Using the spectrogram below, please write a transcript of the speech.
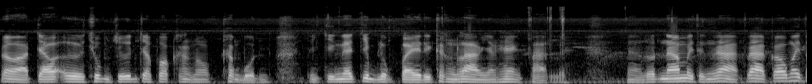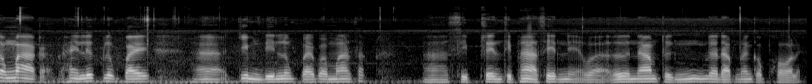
เราอาจจะเออชุ่มชื้นเฉพาะข้างนอกข้างบน จริงๆ แล้วจิ้มลงไปที่ข้างล่างยังแห้งผาดเลยนะรดน้ำไม่ถึงรากรากก็ไม่ต้องมากให้ลึกลงไปจิ้มดินลงไปประมาณสักสิบเซนสิบห้าเซนเนี่ยว่าเออน้ำถึงระดับนั้นก็พอแล้ว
